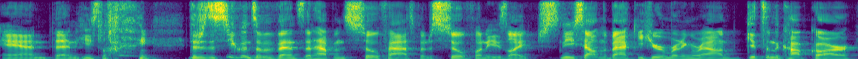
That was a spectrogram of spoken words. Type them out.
and then he's like, there's a sequence of events that happens so fast, but it's so funny. He's like sneaks out in the back, you hear him running around, gets in the cop car.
